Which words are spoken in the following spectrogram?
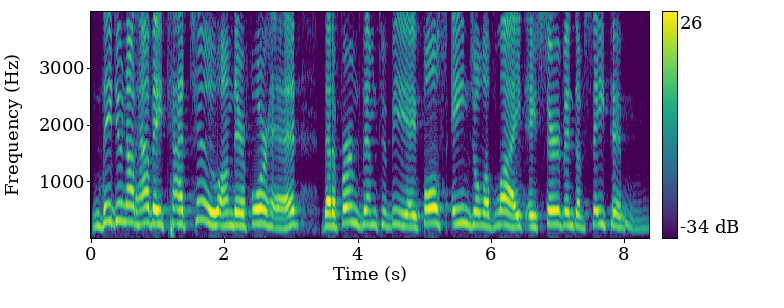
They do not have a tattoo on their forehead that affirms them to be a false angel of light, a servant of Satan.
